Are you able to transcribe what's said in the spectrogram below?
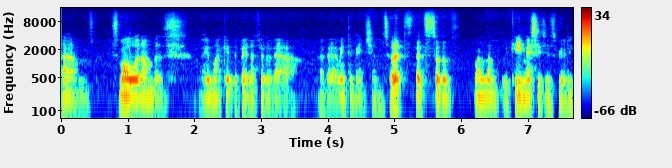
um, smaller numbers who might get the benefit of our of our intervention. So that's that's sort of one of the key messages, really.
